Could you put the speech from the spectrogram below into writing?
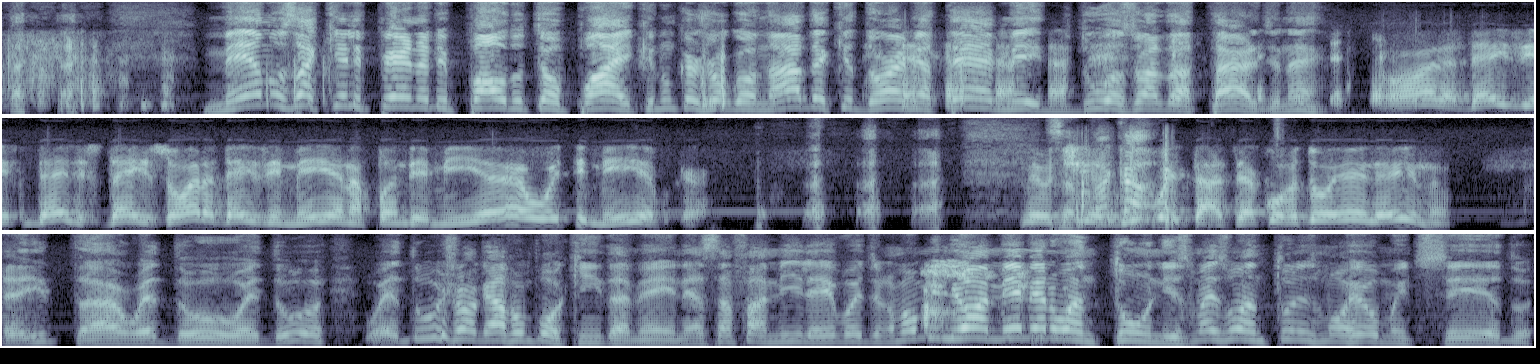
Menos aquele perna de pau do teu pai, que nunca jogou nada, que dorme até meio, duas horas da tarde, né? Olha, 10, 10, 10 horas, 10 e meia na pandemia, é 8 e meia, cara. Meu você tio, tá... coitado, você acordou ele aí, não? Então, o Edu, o Edu, o Edu jogava um pouquinho também, né? Essa família aí, vou dizer, o melhor mesmo era o Antunes, mas o Antunes morreu muito cedo.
